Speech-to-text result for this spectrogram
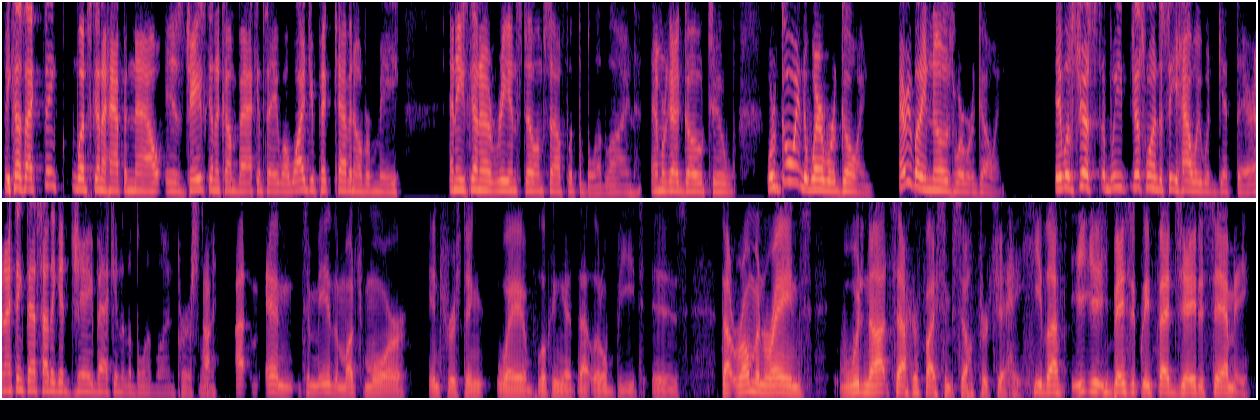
Because I think what's going to happen now is Jay's going to come back and say, Well, why'd you pick Kevin over me? And he's going to reinstill himself with the bloodline. And we're going to go to, we're going to where we're going. Everybody knows where we're going. It was just, we just wanted to see how we would get there. And I think that's how they get Jay back into the bloodline, personally. I, and to me, the much more interesting way of looking at that little beat is that Roman Reigns would not sacrifice himself for Jay. He left. He, he basically fed Jay to Sami.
